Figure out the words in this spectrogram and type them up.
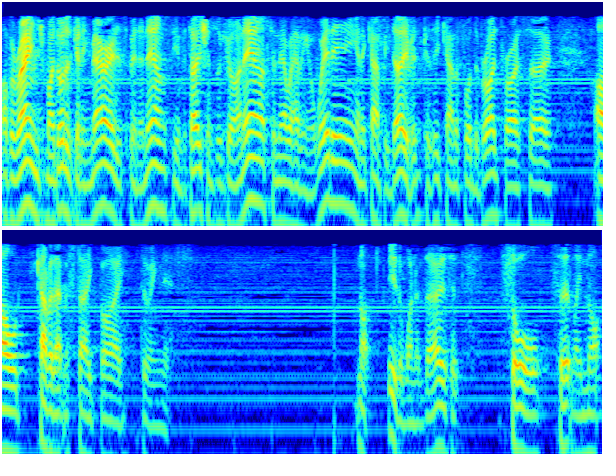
I've arranged, my daughter's getting married, it's been announced, the invitations have gone out, and now we're having a wedding, and it can't be David because he can't afford the bride price, so I'll cover that mistake by doing this not either one of those. It's Saul certainly not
